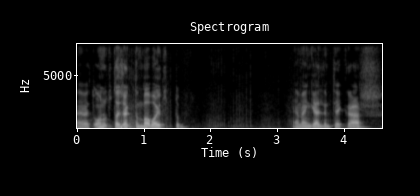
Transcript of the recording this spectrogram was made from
Evet onu tutacaktım. Babayı tuttum. Hemen geldim tekrar.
